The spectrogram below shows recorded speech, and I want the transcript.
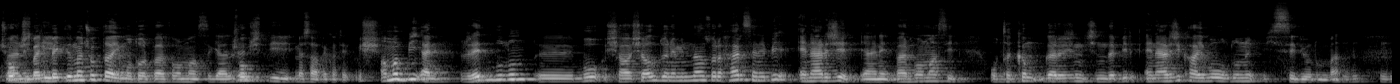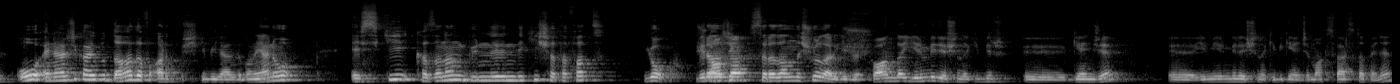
çok yani ciddi benim beklediğimden çok daha iyi motor performansı geldi. çok ciddi mesafe kat etmiş. Ama bir yani Red Bull'un e, bu şaşalı döneminden sonra her sene bir enerji yani performans değil. O takım garajın içinde bir enerji kaybı olduğunu hissediyordum ben. O enerji kaybı daha da artmış gibi geldi bana. Yani o eski kazanan günlerindeki şatafat yok. Şu Birazcık anda- sıradanlaşıyorlar gibi. Şu anda 21 yaşındaki bir e, gence, e, 20-21 yaşındaki bir gence Max Verstappen'e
